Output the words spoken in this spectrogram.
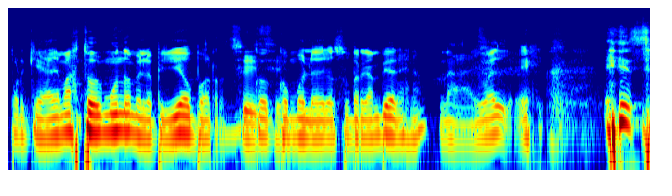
Porque además todo el mundo me lo pidió por Sí, co- sí. como lo de los supercampeones, ¿no? Nada, igual es. es,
